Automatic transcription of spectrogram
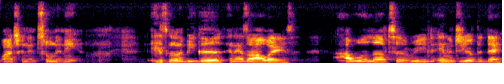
watching and tuning in. It's going to be good. And as always, I will love to read the energy of the day.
